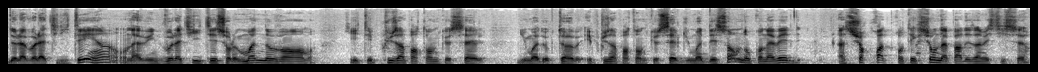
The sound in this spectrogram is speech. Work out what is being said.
de la volatilité. Hein. On avait une volatilité sur le mois de novembre qui était plus importante que celle du mois d'octobre et plus importante que celle du mois de décembre. Donc on avait un surcroît de protection de la part des investisseurs.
